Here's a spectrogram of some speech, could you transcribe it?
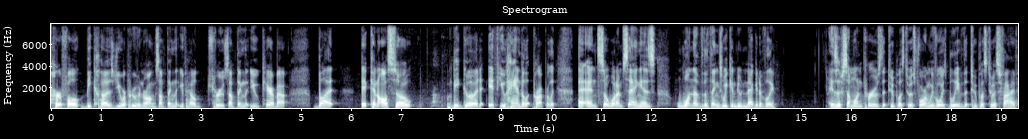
hurtful because you were proven wrong something that you've held true, something that you care about. But it can also be good if you handle it properly. And so, what I'm saying is, one of the things we can do negatively is if someone proves that 2 plus 2 is 4, and we've always believed that 2 plus 2 is 5,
